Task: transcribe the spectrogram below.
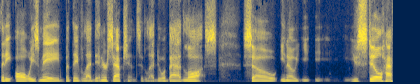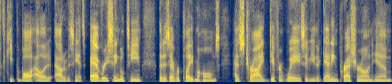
that he always made, but they've led to interceptions. It led to a bad loss. So, you know, you still have to keep the ball out, out of his hands. Every single team that has ever played Mahomes has tried different ways of either getting pressure on him,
